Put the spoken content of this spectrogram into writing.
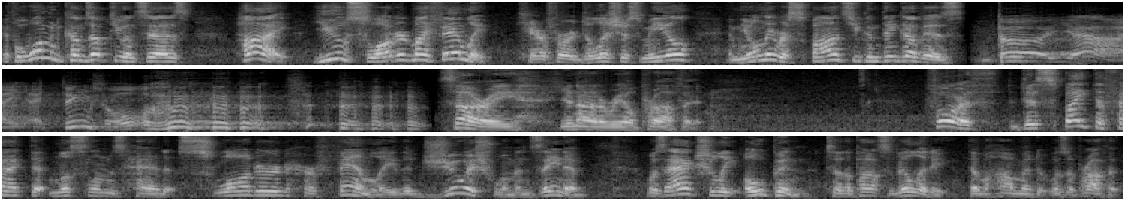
If a woman comes up to you and says, Hi, you slaughtered my family. Care for a delicious meal? And the only response you can think of is, Duh, yeah, I, I think so. Sorry, you're not a real prophet. Fourth, despite the fact that Muslims had slaughtered her family, the Jewish woman Zainab was actually open to the possibility that Muhammad was a prophet.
